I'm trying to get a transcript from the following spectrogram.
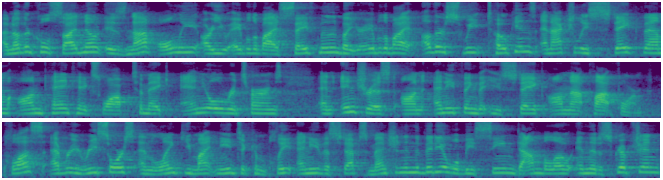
Another cool side note is not only are you able to buy SafeMoon, but you're able to buy other sweet tokens and actually stake them on PancakeSwap to make annual returns and interest on anything that you stake on that platform. Plus, every resource and link you might need to complete any of the steps mentioned in the video will be seen down below in the description.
